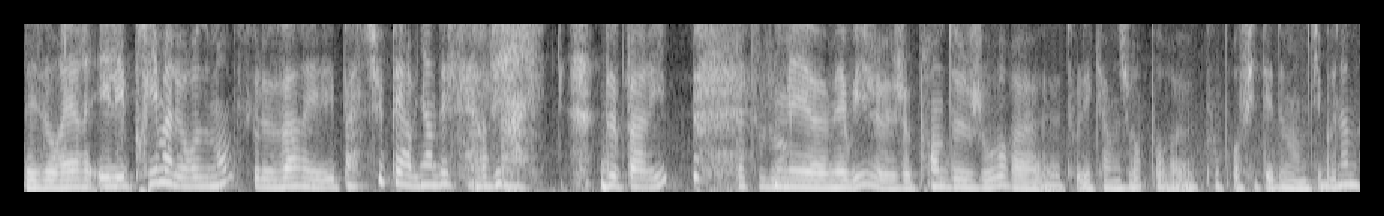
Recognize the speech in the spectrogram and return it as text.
les horaires et les prix, malheureusement, parce que le Var est pas super bien desservi. de Paris. Pas toujours. Mais, euh, mais oui, je, je, prends deux jours, euh, tous les 15 jours, pour, euh, pour profiter de mon petit bonhomme.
